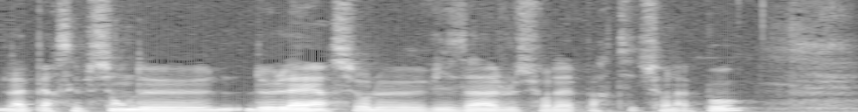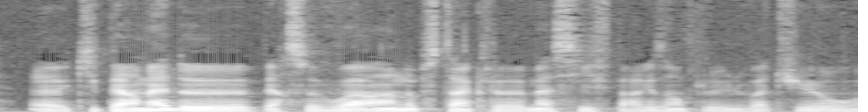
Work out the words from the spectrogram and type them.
la perception de, de l'air sur le visage ou sur la, partie, sur la peau, euh, qui permet de percevoir un obstacle massif, par exemple une voiture ou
